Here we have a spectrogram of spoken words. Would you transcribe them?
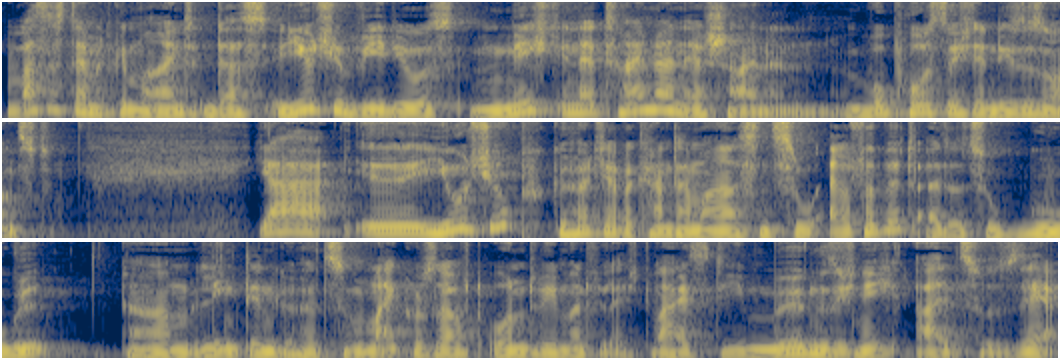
was ist damit gemeint, dass YouTube-Videos nicht in der Timeline erscheinen? Wo poste ich denn diese sonst? Ja, äh, YouTube gehört ja bekanntermaßen zu Alphabet, also zu Google. Ähm, LinkedIn gehört zu Microsoft und wie man vielleicht weiß, die mögen sich nicht allzu sehr.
